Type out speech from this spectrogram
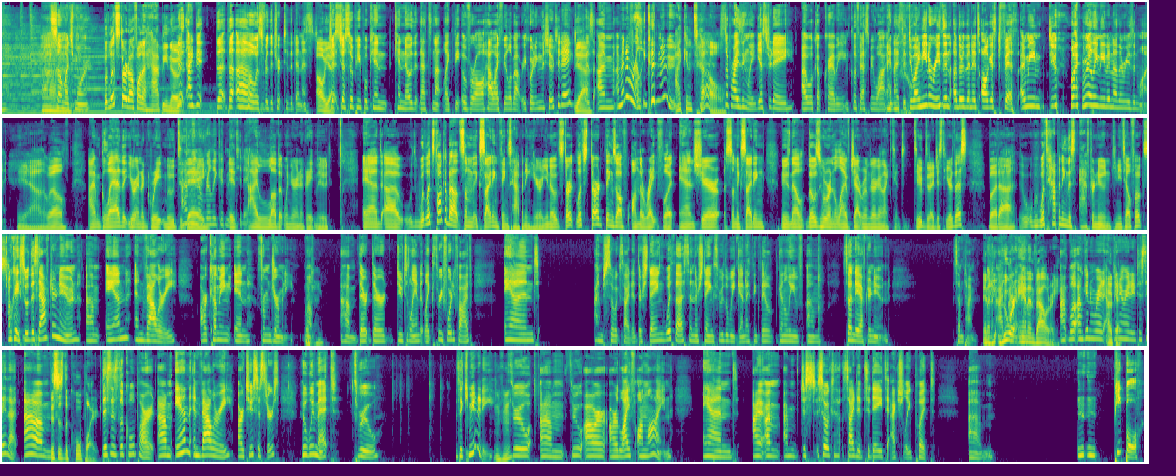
so much more. But let's start off on a happy note. I did the the oh was for the trip to the dentist. Oh, yes. Ju- just so people can can know that that's not like the overall how I feel about recording the show today. Yeah. because I'm I'm in a really good mood. I can tell. Surprisingly, yesterday I woke up crabby and Cliff asked me why, and I said, "Do I need a reason other than it's August 5th? I mean, do I really need another reason why?" Yeah, well, I'm glad that you're in a great mood today. I'm in a really good mood It- today. I love it when you're in a great mood. And uh, let's talk about some exciting things happening here. You know, start. Let's start things off on the right foot and share some exciting news. Now, those who are in the live chat room, they're going to like, "Dude, did I just hear this?" But uh, what's happening this afternoon? Can you tell folks? Okay, so this afternoon, um, Anne and Valerie are coming in from Germany. Well, Okay. um, they're they're due to land at like three forty five, and I'm so excited. They're staying with us, and they're staying through the weekend. I think they're gonna leave um, Sunday afternoon, sometime. And But who, I- who I are Anne and Valerie? I, well, I'm getting ready. I'm Okay. getting ready to say that. Um, this is the cool part. this is the cool part. Um, Anne and Valerie are two sisters who we met through the community, through um, through our our life online, and I, I'm I'm just so excited today to actually put um, n- n- people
